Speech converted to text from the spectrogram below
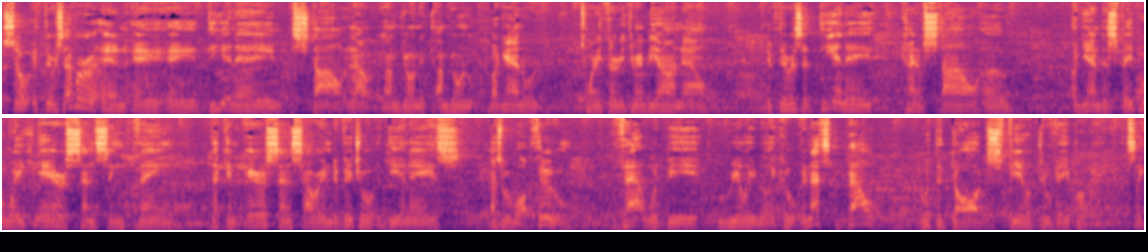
So if there's ever an a, a DNA style, now I'm going to I'm going again we're 2033 and beyond now. If there is a DNA kind of style of again this vapor wake air sensing thing that can air sense our individual DNAs as we walk through, that would be really really cool. And that's about what the dogs feel through vapor wake. It's like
